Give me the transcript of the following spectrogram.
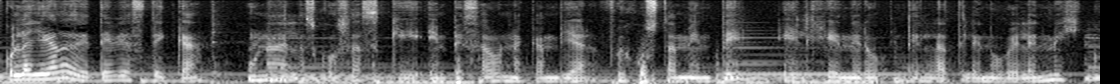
Con la llegada de TV Azteca, una de las cosas que empezaron a cambiar fue justamente el género de la telenovela en México.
